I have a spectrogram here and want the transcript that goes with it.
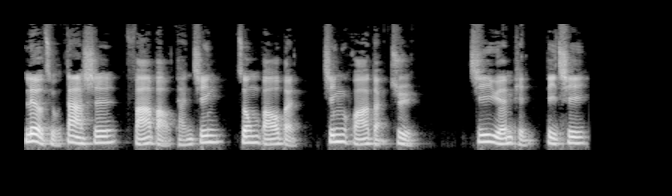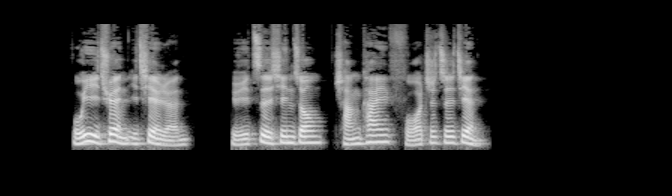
六祖大师法宝坛经宗宝本精华短句机缘品第七。不意劝一切人于自心中常开佛之之见。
